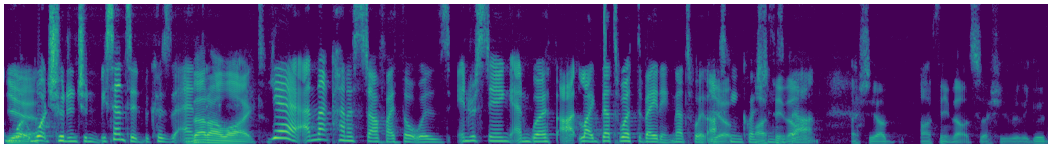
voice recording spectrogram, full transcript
Yeah. what, what should and shouldn't be censored? Because and that I liked. yeah, and that kind of stuff I thought was interesting and worth uh, like that's worth debating. That's worth Yeah, asking I questions think about. That, actually, I, I think that was actually really good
